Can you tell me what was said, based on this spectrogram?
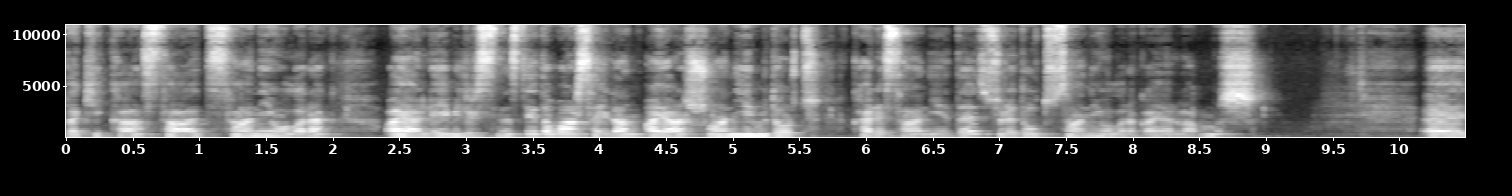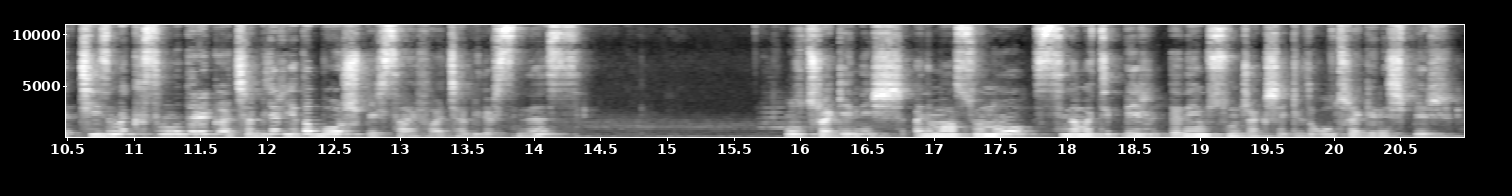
Dakika, saat, saniye olarak ayarlayabilirsiniz. Ya da varsayılan ayar şu an 24 kare saniyede, sürede 30 saniye olarak ayarlanmış. Ee, çizme kısmını direkt açabilir ya da boş bir sayfa açabilirsiniz. Ultra geniş, animasyonu sinematik bir deneyim sunacak şekilde ultra geniş bir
